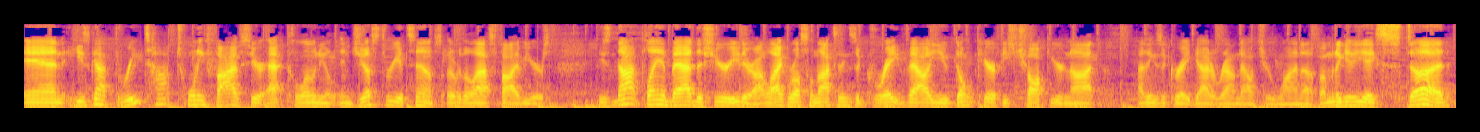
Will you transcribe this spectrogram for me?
and he's got three top 25s here at Colonial in just three attempts over the last five years. He's not playing bad this year either. I like Russell Knox. I think he's a great value. Don't care if he's chalky or not. I think he's a great guy to round out your lineup. I'm going to give you a stud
